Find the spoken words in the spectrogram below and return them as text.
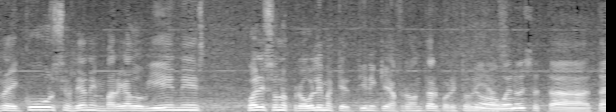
recursos, le han embargado bienes? ¿Cuáles son los problemas que tiene que afrontar por estos días? No, bueno, eso está, está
